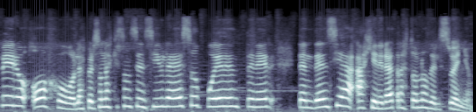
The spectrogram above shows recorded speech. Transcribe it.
pero ojo, las personas que son sensibles a eso pueden tener tendencia a generar trastornos del sueño.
